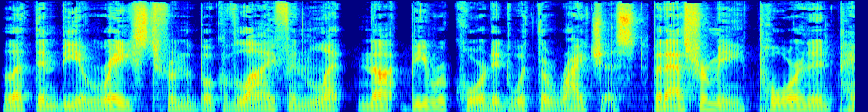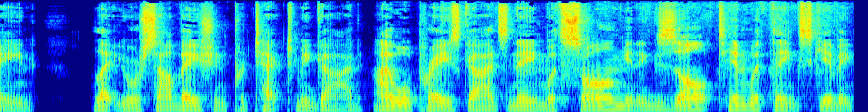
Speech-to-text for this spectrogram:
Let them be erased from the book of life and let not be recorded with the righteous. But as for me, poor and in pain, let your salvation protect me, God. I will praise God's name with song and exalt him with thanksgiving.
